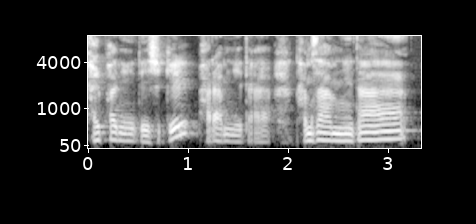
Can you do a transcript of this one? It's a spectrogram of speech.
발판이 되시길 바랍니다. 감사합니다.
